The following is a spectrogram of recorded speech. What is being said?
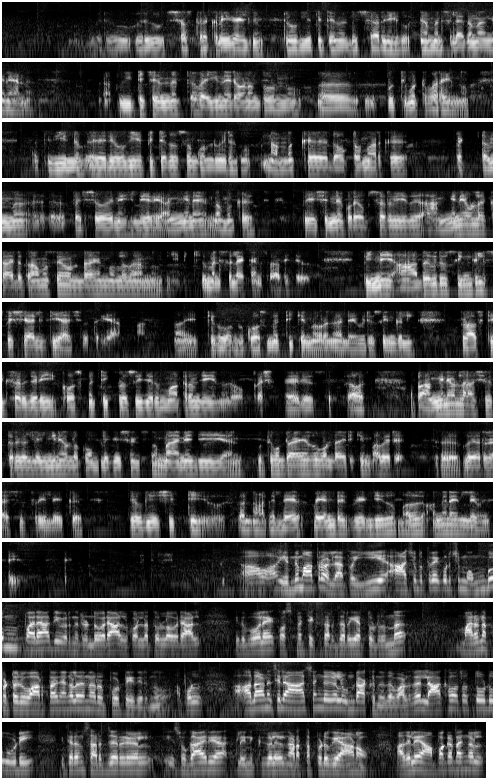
ഒരു ഒരു ശസ്ത്രക്രിയ കഴിഞ്ഞ് രോഗിയെ പിറ്റേന്ന് ഡിസ്ചാർജ് ചെയ്തു. ഞാൻ മനസ്സിലാക്കുന്നത് അങ്ങനെയാണ്. വീട്ടിൽ ചെന്നിട്ട് വൈകുന്നേരമാണെന്ന് തോന്നുന്നു. ബുദ്ധിമുട്ട് പറയുന്നു. വീണ്ടും രോഗിയെ പിറ്റേ ദിവസം കൊണ്ടുവരുന്നു. നമുക്ക് ഡോക്ടർമാർക്ക് പെട്ടെന്ന് പരിശോധനയിൽ അങ്ങനെ നമുക്ക് പേഷ്യന്റിനെ കുറെ ഒബ്സർവ് ചെയ്ത് അങ്ങനെയുള്ള കാലതാമസം ഉണ്ടായെന്നുള്ളതാണ് എനിക്ക് മനസ്സിലാക്കാൻ സാധിച്ചത്. പിന്നെ അതൊരു സിംഗിൾ സ്പെഷ്യാലിറ്റി ആശുപത്രിയാണ്. എനിക്ക് തോന്നുന്നു. കോസ്മെറ്റിക് എന്ന് പറഞ്ഞാൽ ഒരു single plastic surgery cosmetic procedure മാത്രം ചെയ്യുന്ന ഒരു ഓപ്പറേഷൻ ഒരു അപ്പൊ അങ്ങനെയുള്ള ആശുപത്രികളിൽ ഇങ്ങനെയുള്ള കോംപ്ലിക്കേഷൻസ് മാനേജ് ചെയ്യാൻ ബുദ്ധിമുട്ടായത് കൊണ്ടായിരിക്കും ഏഹ് വേറൊരു ആശുപത്രിയിലേക്ക് രോഗിയെ ഷിഫ്റ്റ് ചെയ്തത്. കാരണം അതല്ലേ വേണ്ട വേണ്ടിയതും അത് അങ്ങനെയല്ലേ വേണ്ടത്. ആ, ഇന്ന് മാത്രമല്ല അപ്പൊ ഈ ആശുപത്രിയെക്കുറിച്ച് മുമ്പും പരാതി വരുന്നിട്ടുണ്ട് ഒരാൾ കൊല്ലത്തുള്ള ഒരാൾ ഇതുപോലെ കോസ്മെറ്റിക് സർജറിയെ തുടർന്ന് മരണപ്പെട്ട ഒരു വാർത്ത ഞങ്ങൾ തന്നെ റിപ്പോർട്ട് ചെയ്തിരുന്നു. അപ്പോൾ അതാണ് ചില ആശങ്കകൾ ഉണ്ടാക്കുന്നത്. വളരെ കൂടി ഇത്തരം സർജറികൾ ഈ സ്വകാര്യ ക്ലിനിക്കുകളിൽ നടത്തപ്പെടുകയാണോ? അതിലെ അപകടങ്ങൾ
